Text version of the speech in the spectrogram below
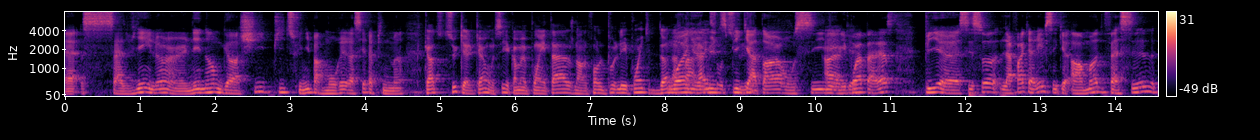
Euh, ça devient là un énorme gâchis, puis tu finis par mourir assez rapidement. Quand tu tues quelqu'un aussi, il y a comme un pointage dans le fond, les points qui te donnent. Ouais, il y a un multiplicateur aussi, ah, les points apparaissent. Puis euh, c'est ça, l'affaire qui arrive, c'est qu'en mode facile,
